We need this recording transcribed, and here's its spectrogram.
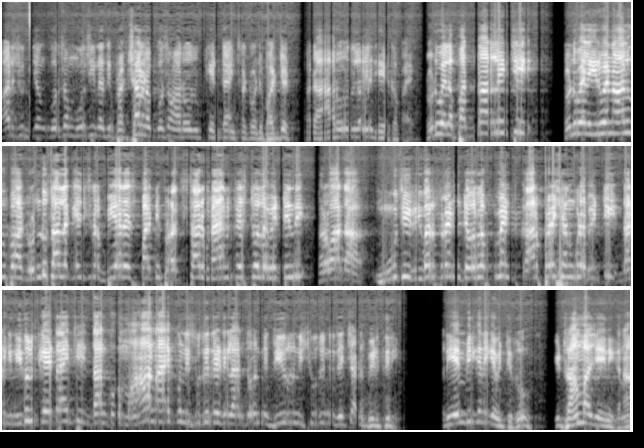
పారిశుద్ధ్యం కోసం మూసీ నది ప్రక్షాళన కోసం ఆ రోజు కేటాయించినటువంటి బడ్జెట్. మరి ఆ రోజులలో చేయకపోయాయి రెండు వేల పద్నాలుగు నుంచి రెండు వేల ఇరవై నాలుగు రెండు సార్లు గెలిచిన బీఆర్ఎస్ పార్టీ ప్రతిసారి మేనిఫెస్టోలో పెట్టింది. తర్వాత Musi river front development corporation కూడా దానికి నిధులు కేటాయించి దానికి ఒక మహానాయకుని సుధీర్ రెడ్డి లాంటి వాడిని ధీరుని శూరుని తెచ్చి అటు పెడితిరి మరి ఏం బీకనిక పెట్టిరు ఈ డ్రామాలు చేయనికనా?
